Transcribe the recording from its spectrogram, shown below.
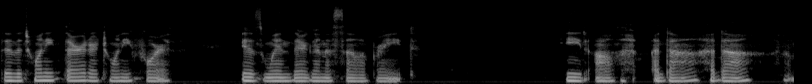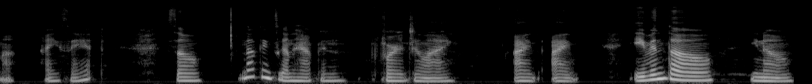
through the 23rd or 24th is when they're going to celebrate Eid al Adha, Hada, I don't know how you say it. So nothing's going to happen for July. I, I, even though, you know,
